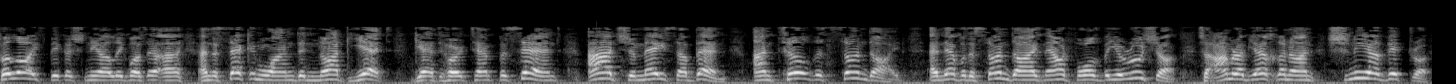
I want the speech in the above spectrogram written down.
V'lo because shnia ligvos uh, and the second one did not yet get her 10% ad shemesa ben until the son died. And therefore the son dies, now it falls by Yerusha. So Amrab Yechanan, Shnia Vitra.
